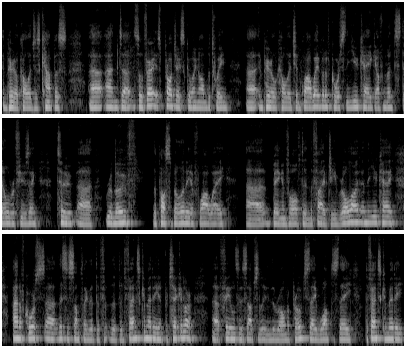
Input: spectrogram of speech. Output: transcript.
Imperial College's campus, uh, and uh, so various projects going on between uh, Imperial College and Huawei. But of course, the UK government still refusing to uh, remove the possibility of Huawei uh, being involved in the 5G rollout in the UK. And of course, uh, this is something that the, that the Defence Committee in particular uh, feels is absolutely the wrong approach. They want the Defence Committee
